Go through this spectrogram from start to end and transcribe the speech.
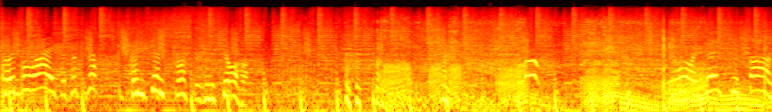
Що відбувається? Це за контент просто з нічого. О, сельський стан.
